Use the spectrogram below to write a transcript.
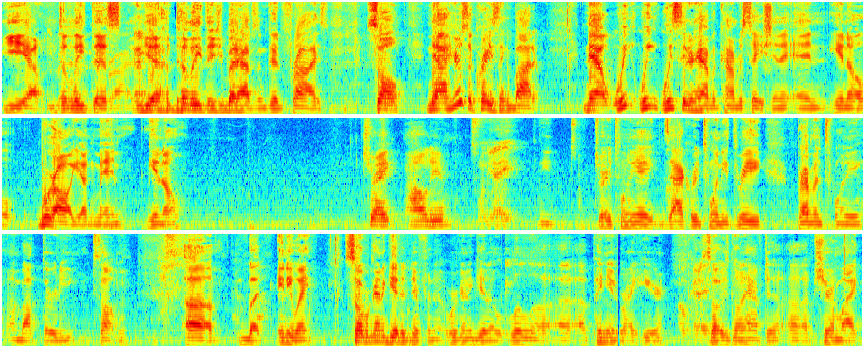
yeah, delete this. fries. Yeah, delete this. You better have some good fries. So now here's the crazy thing about it. Now we we we sit here and have a conversation, and you know we're all young men. You know, Trey, how old are you? Twenty-eight. You, Dre 28, Zachary 23, Brevin 20. I'm about 30 something. Um, but anyway, so we're gonna get a different. We're gonna get a little uh, uh, opinion right here. Okay. So he's gonna have to uh, share a mic.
